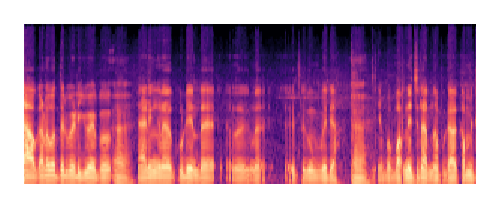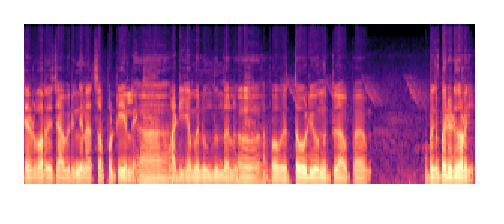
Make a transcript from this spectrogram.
ചാവക്കാട് പത്തിന് പേടിക്ക് പോയപ്പോൾ ഞാനിങ്ങനെ കുടിയന്റെ ഇങ്ങനെ ഇട്ട് വരിക അപ്പോൾ പറഞ്ഞിട്ടുണ്ടായിരുന്നു അപ്പോൾ കമ്മിറ്റിയോട് പറഞ്ഞു വെച്ചാൽ അവരിങ്ങനെ സപ്പോർട്ട് ചെയ്യല്ലേ? അടിക്കാൻ പറ്റും ഒന്നും തള്ളു. അപ്പോൾ ഒരുത്ത ഓടി വന്നിട്ട് അപ്പോൾ അപ്പോൾ ഇങ്ങനെ പരിപാടി തുടങ്ങി.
